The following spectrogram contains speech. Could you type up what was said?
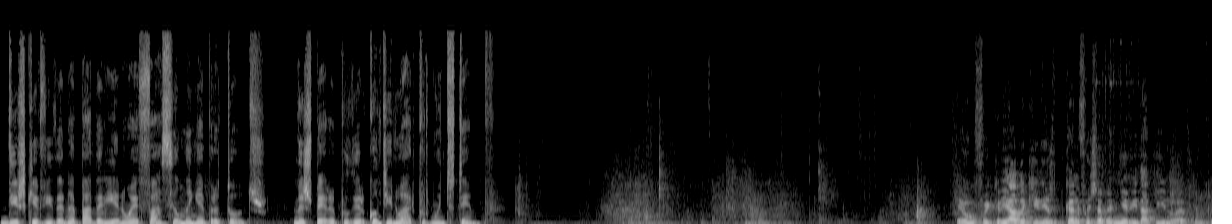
Diz que a vida na padaria não é fácil nem é para todos, mas espera poder continuar por muito tempo. Eu fui criado aqui desde pequeno, foi sempre a minha vida aqui, não é? Portanto,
